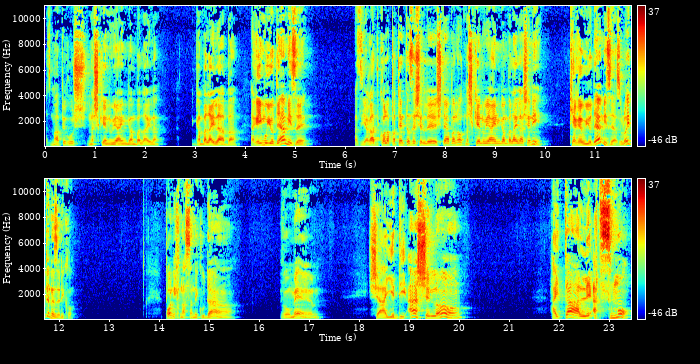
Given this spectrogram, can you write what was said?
אז מה הפירוש נשקנו יין גם בלילה? גם בלילה הבא? הרי אם הוא יודע מזה, אז ירד כל הפטנט הזה של אה, שתי הבנות, נשקנו יין גם בלילה השני. כי הרי הוא יודע מזה, אז הוא לא ייתן לזה לקרוא. פה נכנס הנקודה ואומר שהידיעה שלו הייתה לעצמו,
